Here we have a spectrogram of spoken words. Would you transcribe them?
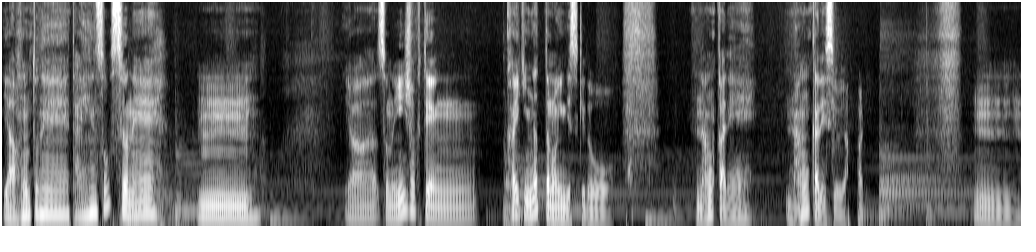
いや、ほんとね、大変そうっすよね。うーん。いや、その飲食店解禁になったのはいいんですけど、なんかね、なんかですよ、やっぱり。うん、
